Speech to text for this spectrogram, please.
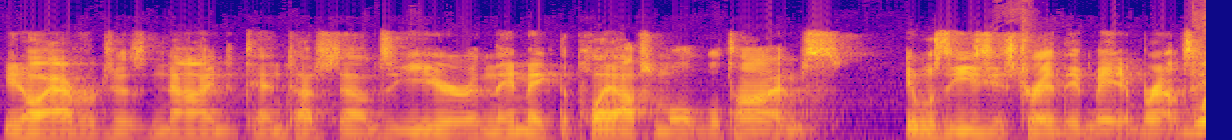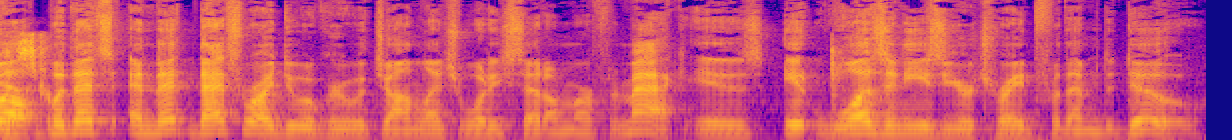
you know averages nine to ten touchdowns a year, and they make the playoffs multiple times, it was the easiest trade they've made in Browns Well, history. but that's and that, that's where I do agree with John Lynch. What he said on Murphy and Mac is it was an easier trade for them to do.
